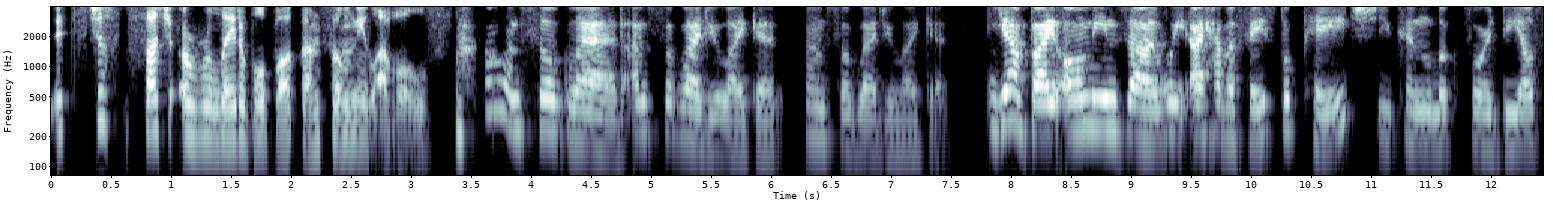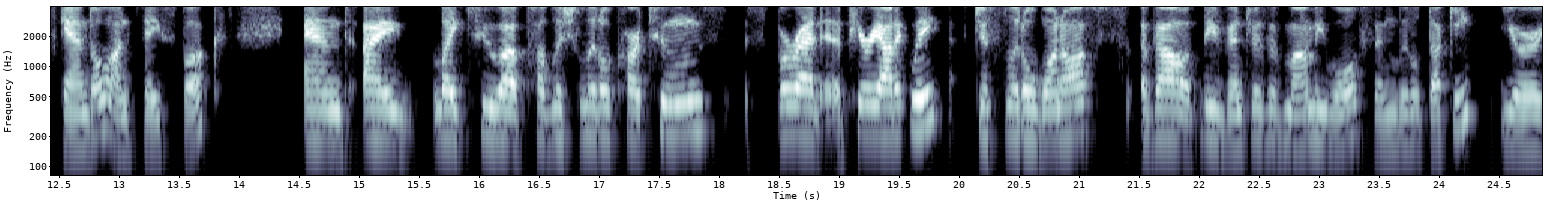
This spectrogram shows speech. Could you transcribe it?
It's just such a relatable book on so many levels. Oh, I'm so glad. I'm so glad you like it. I'm so glad you like it yeah, by all means, uh, we I have a Facebook page. You can look for DL Skandle on Facebook. And I like to uh, publish little cartoons sporad- periodically, just little one offs about the adventures of Mommy Wolf and Little Ducky. Your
